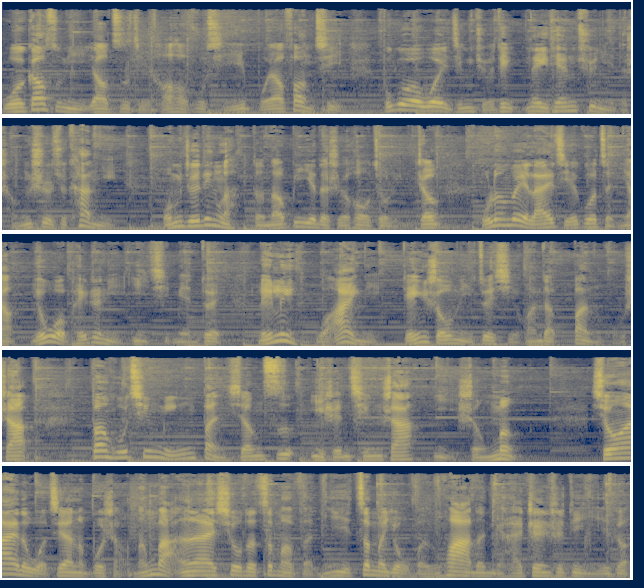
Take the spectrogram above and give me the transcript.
我告诉你要自己好好复习，不要放弃。不过我已经决定那天去你的城市去看你。我们决定了，等到毕业的时候就领证。无论未来结果怎样，有我陪着你一起面对。玲玲，我爱你。点一首你最喜欢的《半壶纱》，半壶清明半相思，一身轻纱一生梦。秀恩爱的我见了不少，能把恩爱秀得这么文艺、这么有文化的，你还真是第一个。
